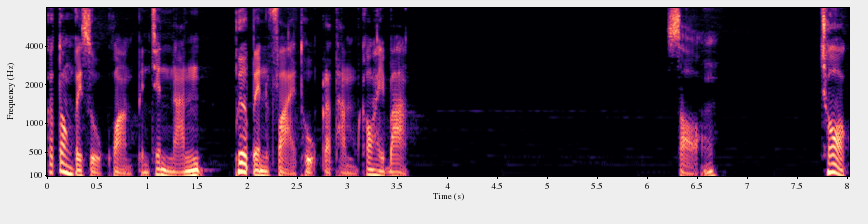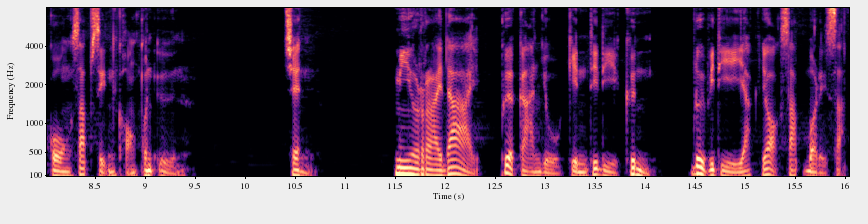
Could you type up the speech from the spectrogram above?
ก็ต้องไปสู่ความเป็นเช่นนั้น เพื่อเป็นฝ่ายถูกกระทำเข้าให้บ้าง 2. ช่อโกงทรัพย์สินของคนอื่น เช่น มีรายได้เพื่อการอยู่กินที่ดีขึ้น ด้วยวิธียักยอกทรัพย์บริษัท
